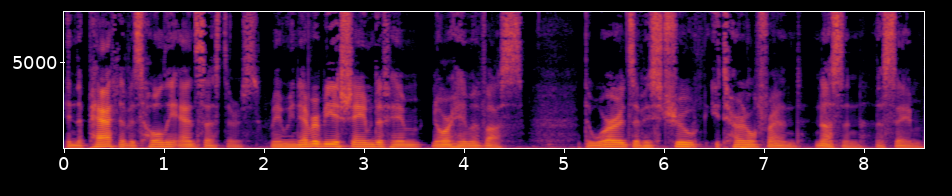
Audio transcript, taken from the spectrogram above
in the path of his holy ancestors. May we never be ashamed of him, nor him of us. The words of his true, eternal friend, the same.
